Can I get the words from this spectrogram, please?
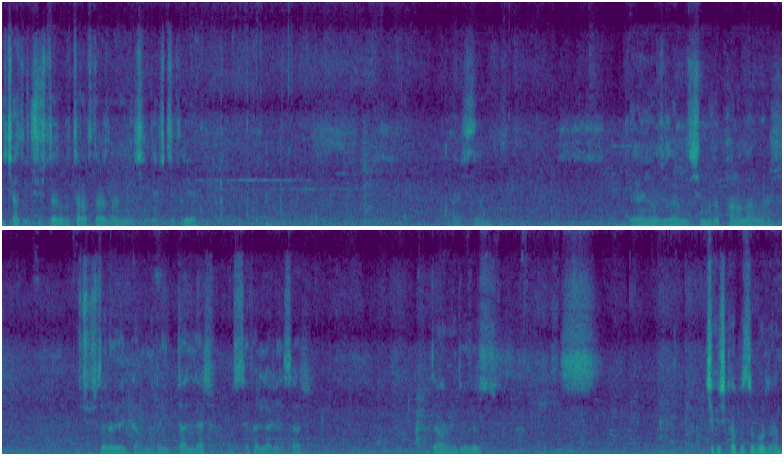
İç hat uçuşları bu taraflardan gerçekleştiriliyor. Karşıdan. Gelen yolcularımız için burada panolar var. Uçuşlara ve ekranlara iptaller, o seferler yazar. Devam ediyoruz. Çıkış kapısı buradan.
